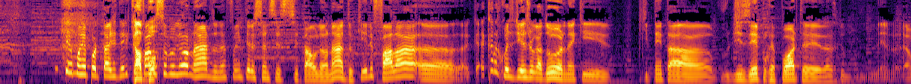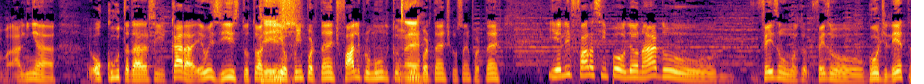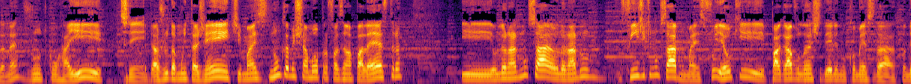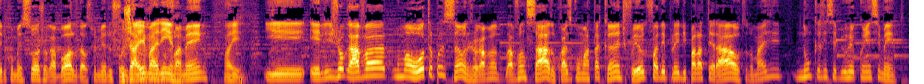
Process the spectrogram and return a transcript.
E tem uma reportagem dele que Acabou. fala sobre o Leonardo, né? Foi interessante você citar o Leonardo, que ele fala ah, aquela coisa de ex-jogador, né? Que, que tenta dizer pro repórter a, a linha oculta da assim, cara, eu existo, eu tô aqui, Isso. eu fui importante, fale pro mundo que eu fui É. importante, que eu sou importante. E ele fala assim, pô, o Leonardo fez o, fez o gol de letra, né? Junto com o Raí, Sim. ajuda muita gente, mas nunca me chamou pra fazer uma palestra. E o Leonardo não sabe, o Leonardo finge que não sabe, mas fui eu que pagava o lanche dele no começo da. Quando ele começou a jogar bola, dar os primeiros chutes Jair no, no Marinho. Flamengo. Aí. E ele jogava numa outra posição, ele jogava avançado, quase como um atacante. Foi eu que falei pra ele ir pra lateral tudo mais e nunca recebi o reconhecimento.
